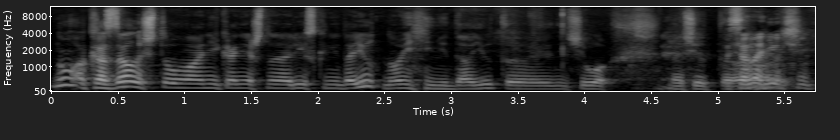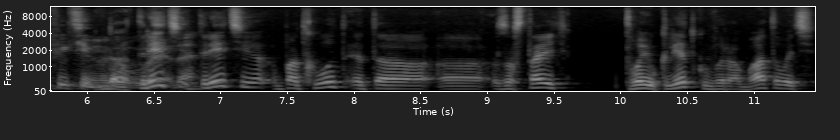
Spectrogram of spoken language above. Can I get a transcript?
Ну, оказалось, что они, конечно, риска не дают, но и не дают э, ничего. Значит, То есть она э, не очень эффективна. третий, да? третий подход – это э, заставить твою клетку вырабатывать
